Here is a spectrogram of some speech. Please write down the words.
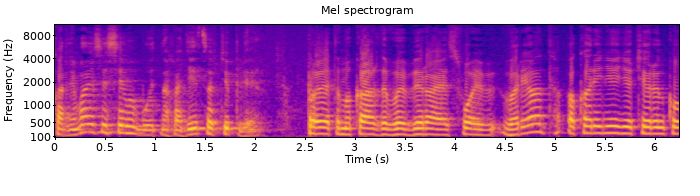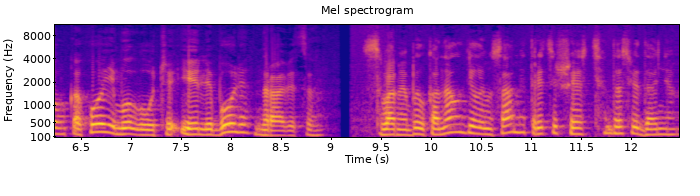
корневая система, будет находиться в тепле. Поэтому каждый выбирает свой вариант окоренения черенков, какой ему лучше или более нравится. С вами был канал Делаем Сами 36. До свидания.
